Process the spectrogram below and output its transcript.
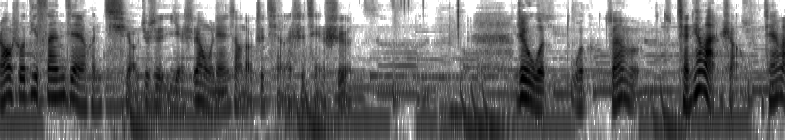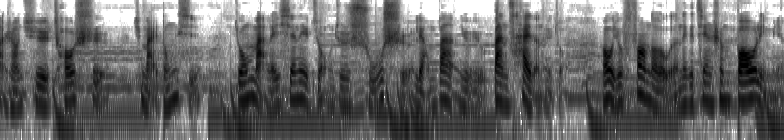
然后说第三件很巧，就是也是让我联想到之前的事情是，就是我。我昨天前天晚上，前天晚上去超市去买东西，就我买了一些那种就是熟食凉拌有有拌菜的那种，然后我就放到了我的那个健身包里面。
